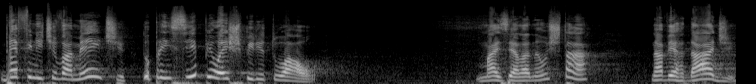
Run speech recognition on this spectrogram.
definitivamente do princípio espiritual. Mas ela não está. Na verdade,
